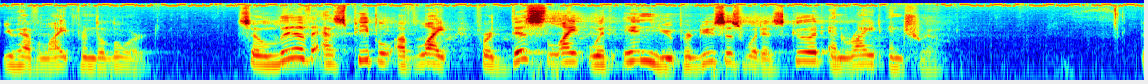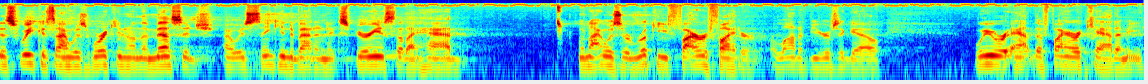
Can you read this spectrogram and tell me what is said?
you have light from the Lord. So live as people of light, for this light within you produces what is good and right and true. This week, as I was working on the message, I was thinking about an experience that I had when I was a rookie firefighter a lot of years ago, we were at the fire academy,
